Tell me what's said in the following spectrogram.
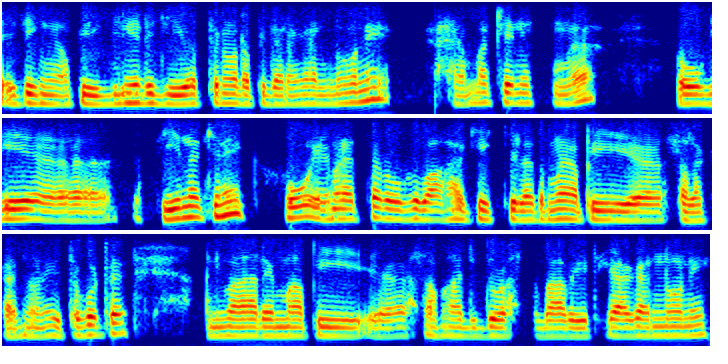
ඉතින් අපි ඉදිරියට ජීවත් වෙනකොට අපි දැනගන්න ඕනේ හැම කෙනෙක්ම රෝගය තියෙන කෙනෙක් හෝ එහෙම නැත්නම් රෝග වාහකයෙක් කියලා තමයි අපි සලකන්න ඕනේ. එතකොට අනිවාර්යයෙන්ම අපි සමාජ දුරස්ථභාවය තියාගන්න ඕනේ.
